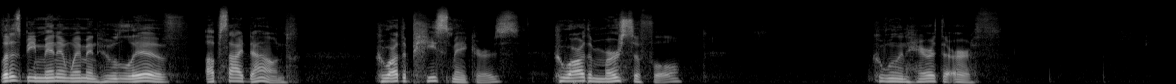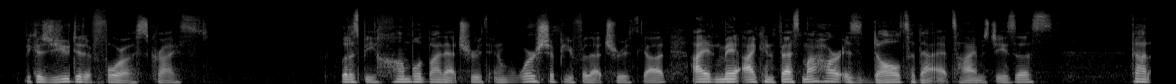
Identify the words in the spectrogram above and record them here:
Let us be men and women who live upside down, who are the peacemakers, who are the merciful who will inherit the earth because you did it for us, Christ. Let us be humbled by that truth and worship you for that truth, God. I admit, I confess, my heart is dull to that at times, Jesus. God,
